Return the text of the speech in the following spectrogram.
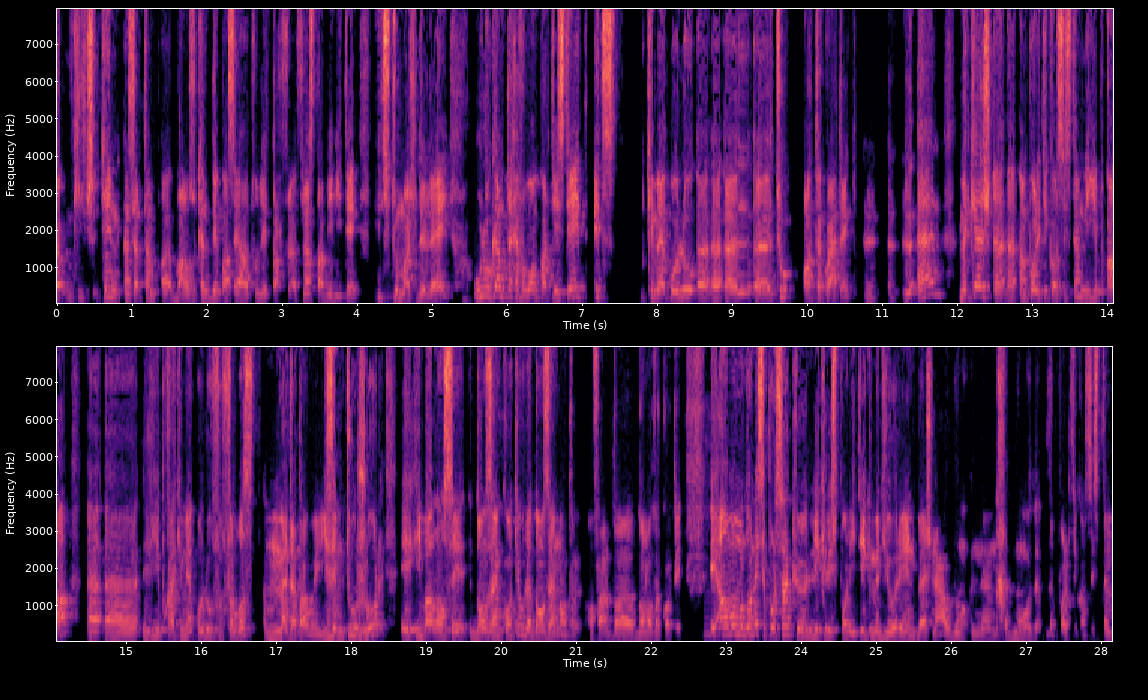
go- كي- كاين ان سيرتان بالانس وكان ديباسيها تولي تروح في الانستابيليتي it's too much delay ولو كان طيح في one party state it's كما يقولوا تو اوتوكراتيك الآن ما كاش ان بوليتيكال سيستم اللي يبقى آه، آه، اللي يبقى كما يقولوا في الوسط مدى طويل. يلزم توجور يبالونسي دون ان كوتي ولا دون ان اوتر enfin دون لوتر كوتي اي ا مومون دوني سي بور سا كو لي كريز بوليتيك مديورين باش نعاودوا نخدموا ذا بوليتيكال سيستم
